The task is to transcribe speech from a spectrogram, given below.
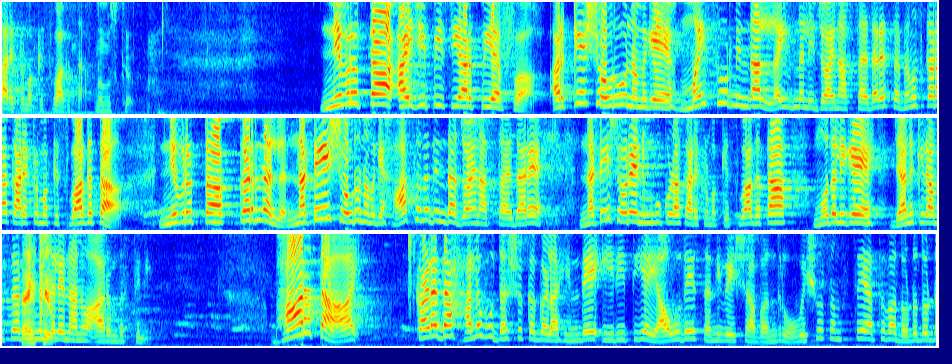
ಕಾರ್ಯಕ್ರಮಕ್ಕೆ ಸ್ವಾಗತ. ನಮಸ್ಕಾರ. ನಿವೃತ್ತ ಐಜಿಪಿ ಸಿಆರ್ಪಿಎಫ್ ಅರ್ಕೇಶ್ ಅವರು ನಮಗೆ ಮೈಸೂರಿನಿಂದ ಲೈವ್ನಲ್ಲಿ ಜಾಯ್ನ್ ಆಗ್ತಾ ಇದ್ದಾರೆ. ಸರ್ ನಮಸ್ಕಾರ. ಕಾರ್ಯಕ್ರಮಕ್ಕೆ ಸ್ವಾಗತ. ನಿವೃತ್ತ ಕರ್ನಲ್ ನಟೇಶ್ ಅವರು ನಮಗೆ ಹಾಸನದಿಂದ ಜಾಯ್ನ್ ಆಗ್ತಾ ಇದ್ದಾರೆ. ನಟೇಶ್ ಅವರೇ ನಿಮಗೂ ಕೂಡ ಕಾರ್ಯಕ್ರಮಕ್ಕೆ ಸ್ವಾಗತ. ಮೊದಲಿಗೆ ಜಾನಕಿರಾಮ್ ಸರ್ ನಿಮ್ಮಿಂದಲೇ ನಾನು ಆರಂಭಿಸ್ತೀನಿ. ಭಾರತ ಕಳೆದ ಹಲವು ದಶಕಗಳ ಹಿಂದೆ ಈ ರೀತಿಯ ಯಾವುದೇ ಸನ್ನಿವೇಶ ಬಂದರೂ ವಿಶ್ವಸಂಸ್ಥೆ ಅಥವಾ ದೊಡ್ಡ ದೊಡ್ಡ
